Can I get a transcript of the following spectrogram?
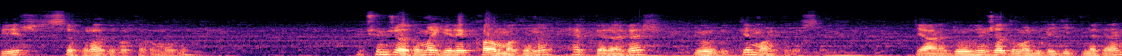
1 0 hadi bakalım oğlum. Üçüncü adıma gerek kalmadığını hep beraber gördük değil mi arkadaşlar? Yani dördüncü adıma bile gitmeden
